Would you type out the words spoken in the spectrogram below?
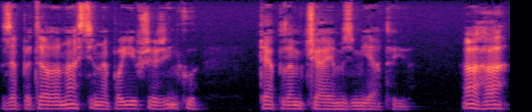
запитала Настя, напоївши жінку теплим чаєм з м'ятою. Ага,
